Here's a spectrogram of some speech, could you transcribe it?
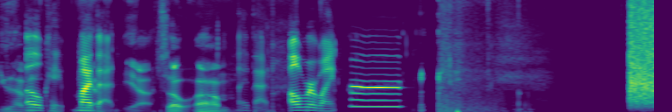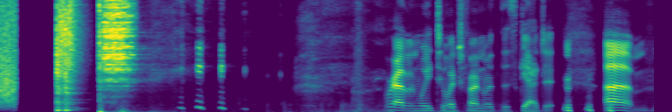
You haven't. okay, my yeah, bad. Yeah. So um. My bad. I'll rewind. We're having way too much fun with this gadget. um,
